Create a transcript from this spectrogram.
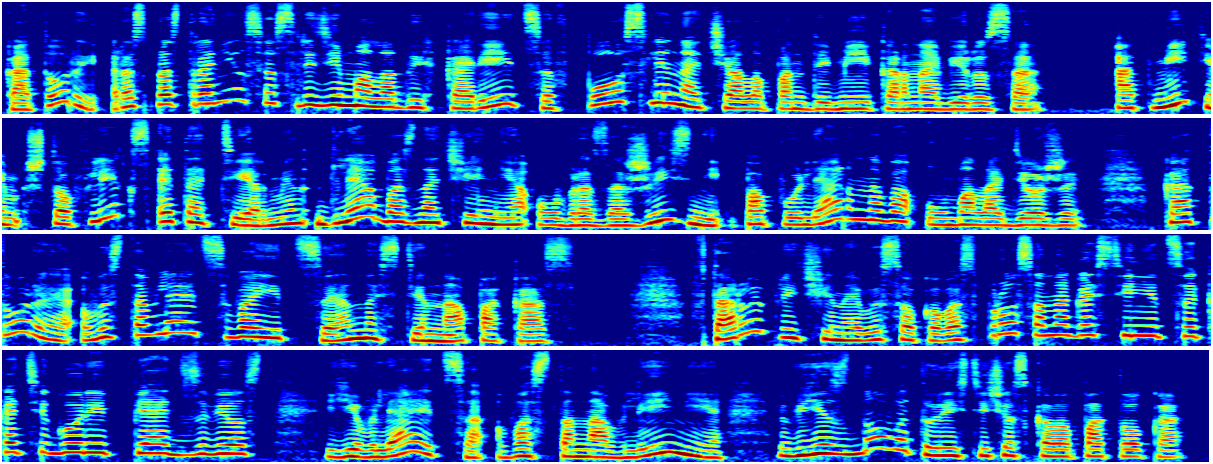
который распространился среди молодых корейцев после начала пандемии коронавируса. Отметим, что флекс – это термин для обозначения образа жизни, популярного у молодежи, которая выставляет свои ценности на показ. Второй причиной высокого спроса на гостиницы категории 5 звезд является восстановление въездного туристического потока –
